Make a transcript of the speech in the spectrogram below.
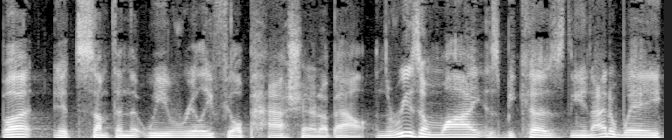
but it's something that we really feel passionate about. And the reason why is because the United Way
